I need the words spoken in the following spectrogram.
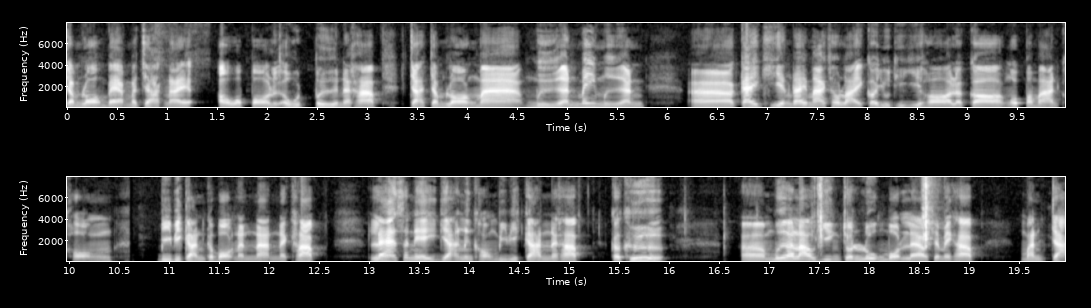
จำลองแบบมาจากนายอวปหรืออาวุธปืนนะครับ จะจำลองมาเหมือนไม่เหมือนอใกล้เคียงได้มากเท่าไหร่ก็อยู่ที่ยี่ห้อ แล้วก็งบประมาณของบีบีกันกระบอกนั้นๆนะครับ และเสน่ห์อีกอย่างหนึ่งของบีบีกันนะครับ ก็คืออเมื่อเรายิงจนลูกหมดแล้วใช่ไหมครับ มันจะ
